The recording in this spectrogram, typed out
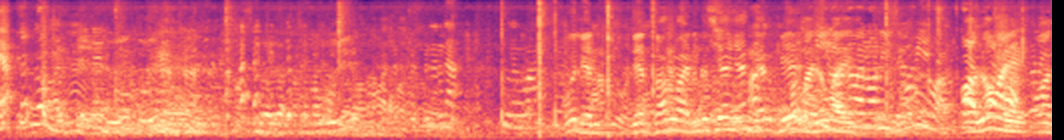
ล็บเจ้าลุ่ม โอ้ย เรียนเรียนสองร้อยนึงก็เสียแยังแยังเพี้ยลงไปลงไปนอนนี่เสียวมีว่ะก่อนลงไปก่อน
